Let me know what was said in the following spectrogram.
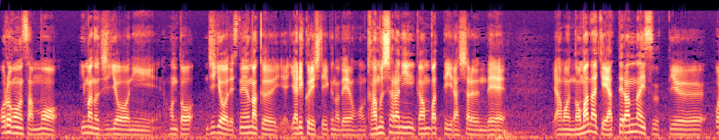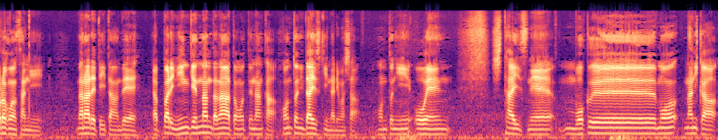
オロゴンさんも今の事業に本当事業ですねうまくやりくりしていくのでがむしゃらに頑張っていらっしゃるんでいやもう飲まなきゃやってらんないっすっていうオロゴンさんになられていたのでやっぱり人間なんだなと思ってなんか本当に大好きになりました。本当に応援したいですね。僕も何か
